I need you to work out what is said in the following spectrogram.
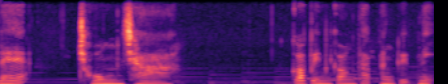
และชงชา ก็เป็นกองทัพอังกฤษนี่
